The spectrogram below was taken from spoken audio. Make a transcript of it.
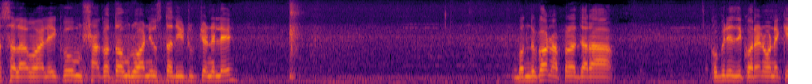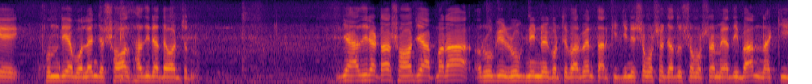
আসসালামু আলাইকুম, স্বাগতম রোহানি উস্তাদ ইউটিউব চ্যানেলে। বন্ধুগণ, আপনারা যারা কবিরাজি করেন, অনেকে ফোন দিয়ে বলেন যে সহজ হাজিরা দেওয়ার জন্য। যে হাজিরাটা সহজে আপনারা রোগীর রোগ নির্ণয় করতে পারবেন, তার কি জিনের সমস্যা, জাদুর সমস্যা, মেয়াদি বান, না কি?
